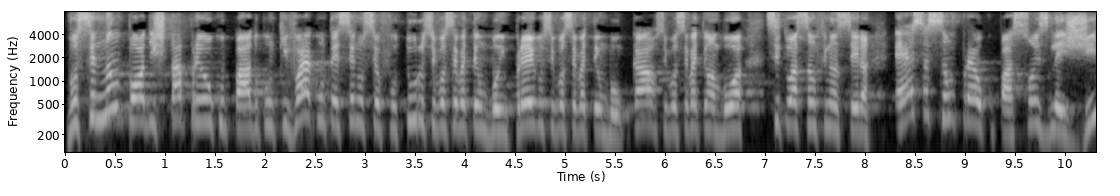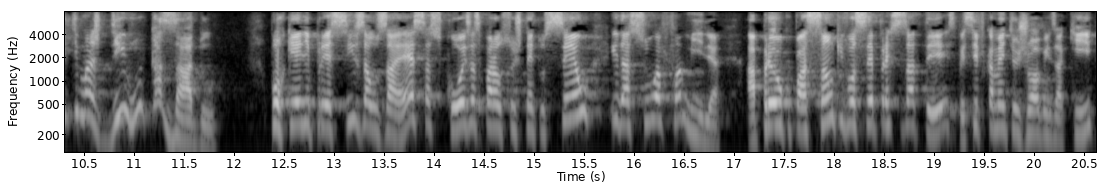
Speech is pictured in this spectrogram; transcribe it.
Você não pode estar preocupado com o que vai acontecer no seu futuro, se você vai ter um bom emprego, se você vai ter um bom carro, se você vai ter uma boa situação financeira. Essas são preocupações legítimas de um casado, porque ele precisa usar essas coisas para o sustento seu e da sua família. A preocupação que você precisa ter, especificamente os jovens aqui,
